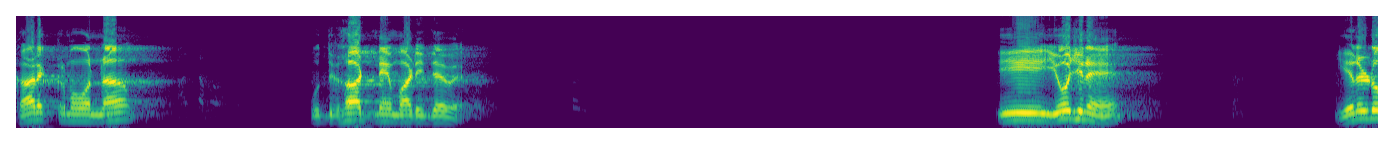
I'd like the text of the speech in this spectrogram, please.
ಕಾರ್ಯಕ್ರಮವನ್ನ ಉದ್ಘಾಟನೆ ಮಾಡಿದ್ದೇವೆ. ಈ ಯೋಜನೆ ಎರಡು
